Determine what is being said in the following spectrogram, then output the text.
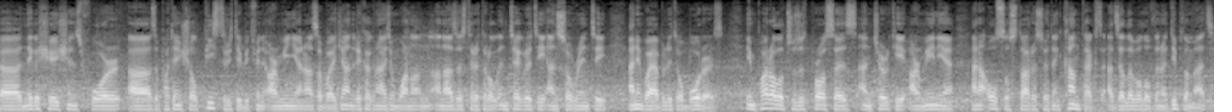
uh, negotiations for uh, the potential peace treaty between Armenia and Azerbaijan, recognizing one another's territorial integrity and sovereignty and inviolability of borders. In parallel to this process, and Turkey, Armenia, and I also started certain contacts at the level of the diplomats.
